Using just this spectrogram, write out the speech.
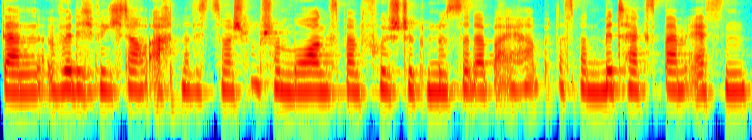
dann würde ich wirklich darauf achten, dass ich zum Beispiel schon morgens beim Frühstück Nüsse dabei habe, dass man mittags beim Essen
